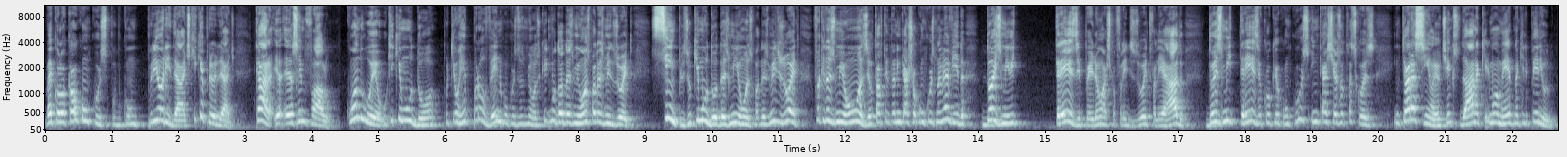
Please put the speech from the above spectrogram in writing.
vai colocar o concurso público como prioridade. O que, que é prioridade? Cara, eu, eu, sempre falo, quando eu, o que, que mudou? Porque eu reprovei no concurso de 2011. O que, que mudou de 2011 para 2018? Simples, o que mudou de 2011 para 2018 foi que 2011 eu estava tentando encaixar o concurso na minha vida. 2013, perdão, acho que eu falei 18, falei errado. 2013 eu coloquei o concurso e encaixei as outras coisas. Então era assim, ó, eu tinha que estudar naquele momento, naquele período.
